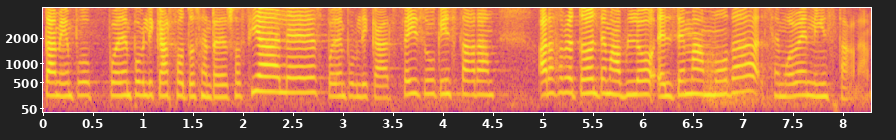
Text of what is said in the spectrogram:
También pueden publicar fotos en redes sociales, pueden publicar Facebook, Instagram, Ahora sobre todo el tema, blog, el tema moda se mueve en Instagram.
